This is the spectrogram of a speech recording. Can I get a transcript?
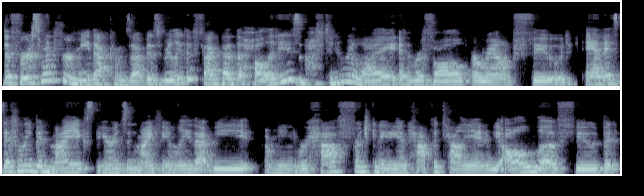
The first one for me that comes up is really the fact that the holidays often rely and revolve around food. And it's definitely been my experience in my family that we, I mean, we're half French Canadian, half Italian. We all love food, but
